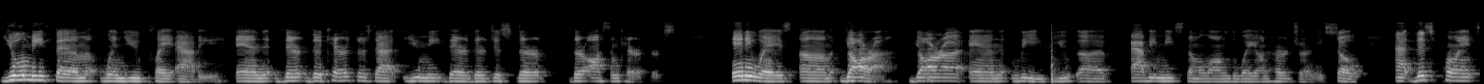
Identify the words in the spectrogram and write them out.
you'll meet them when you play Abby. And they're the characters that you meet there, they're just they're they're awesome characters. Anyways, um, Yara, Yara and Leave, you uh, Abby meets them along the way on her journey. So at this point,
